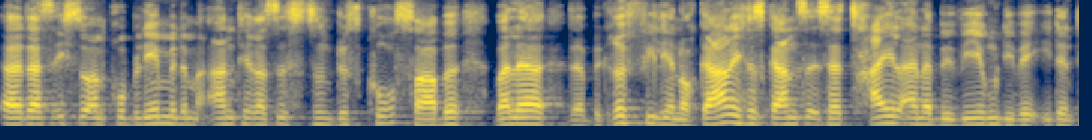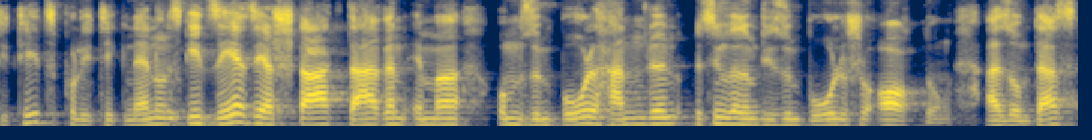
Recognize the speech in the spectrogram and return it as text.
äh, dass ich so ein Problem mit dem antirassistischen Diskurs habe, weil er, der Begriff fiel hier noch gar nicht, das Ganze ist ja Teil einer Bewegung, die wir Identitätspolitik nennen. Und es geht sehr, sehr stark darin immer um Symbolhandeln, beziehungsweise um die symbolische Ordnung. Also um das,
